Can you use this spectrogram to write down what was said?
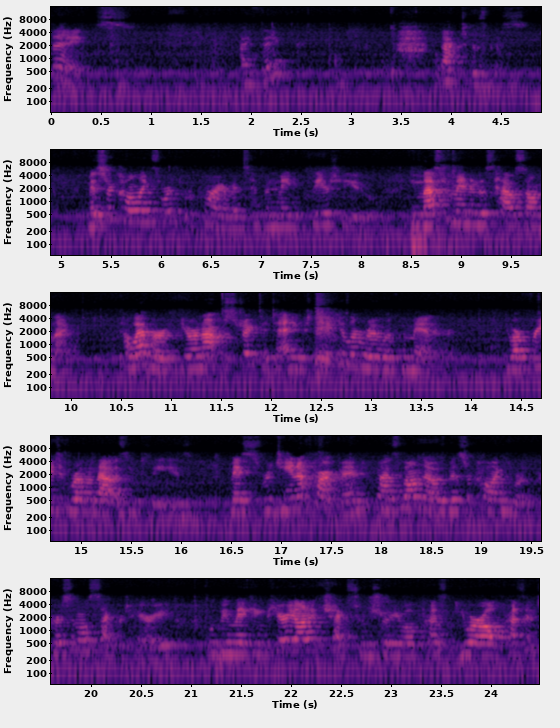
Thanks. I think. Back to business. Mr. Collingsworth's requirements have been made clear to you. Must remain in this house all night. However, you are not restricted to any particular room of the manor. You are free to roam about as you please. Miss Regina Hartman, who as well knows Mr. Collingsworth's personal secretary, will be making periodic checks to ensure you, you are all present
